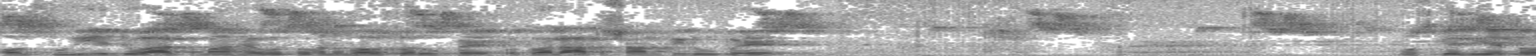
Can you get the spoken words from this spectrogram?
और सूर्य जो आत्मा है, वो तो अनुभव स्वरूप है, वो तो अलाप शांति रूप है। उसके लिए तो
